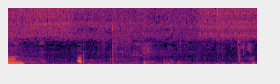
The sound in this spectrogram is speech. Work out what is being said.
นอนครับ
